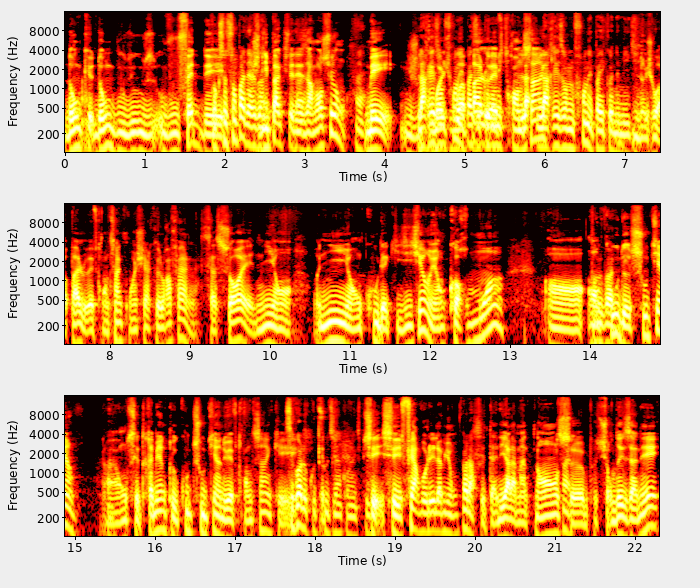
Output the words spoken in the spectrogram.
Donc, donc vous, vous faites des. Donc ce sont pas des raisons... Je dis pas que c'est des inventions, mais je, la moi je vois pas, le F-35. La, raison de fond n'est pas économique. Je vois pas le F-35 moins cher que le Rafale. Ça se saurait ni en ni en coût d'acquisition et encore moins en, en coût de soutien. Euh, on sait très bien que le coût de soutien du F-35 est. C'est quoi le coût de soutien qu'on explique C'est faire voler l'avion. C'est-à-dire la maintenance euh, sur des années.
